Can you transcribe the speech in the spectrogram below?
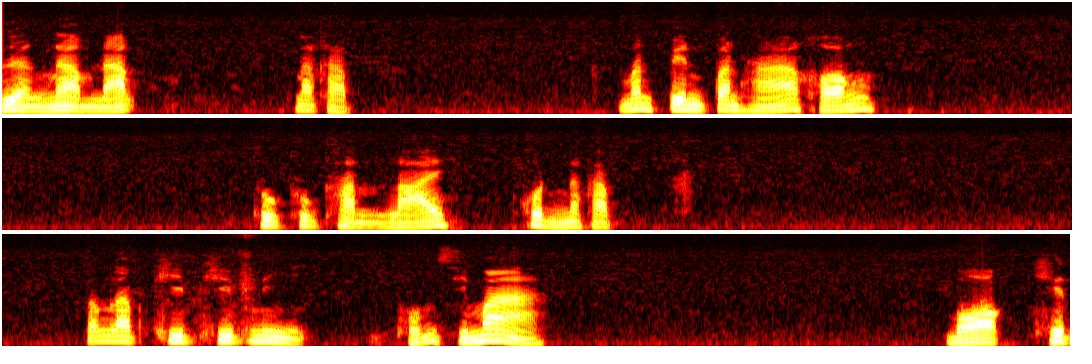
รื่องน้ำหนักนะครับ มันเป็นปัญหาของทุกทุกท่านหลายคนนะครับสำหรับคลิปคลิปนี้ ผมสิมา บอกเคล็ด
